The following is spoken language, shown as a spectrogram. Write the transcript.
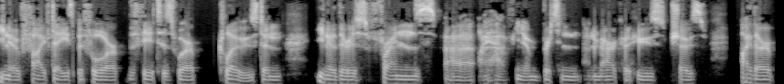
you know, five days before the theatres were closed. And, you know, there's friends uh, I have, you know, in Britain and America whose shows either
